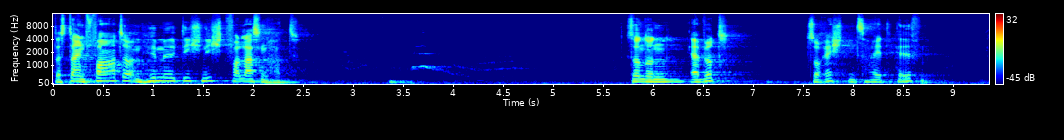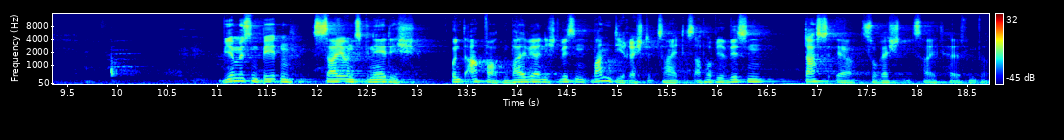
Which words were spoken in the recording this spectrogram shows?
dass dein Vater im Himmel dich nicht verlassen hat, sondern er wird zur rechten Zeit helfen. Wir müssen beten, sei uns gnädig und abwarten, weil wir nicht wissen, wann die rechte Zeit ist. Aber wir wissen, dass er zur rechten Zeit helfen wird.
